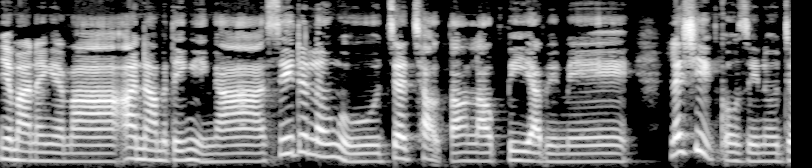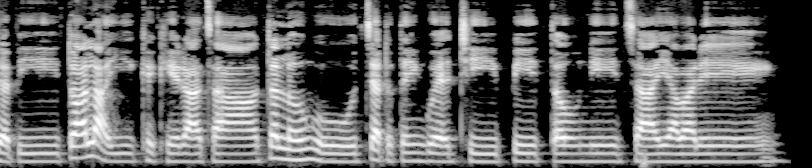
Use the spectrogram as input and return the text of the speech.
မြန်မာနိုင်ငံမှာအာနာမသိငင်ကဆေးတစ်လုံးကိုကျပ်6000လောက်ပေးရပေမဲ့လက်ရှိကုန်စည်နှုန်းတက်ပြီးတွာလာရေးခက်ခဲတာကြောင့်တစ်လုံးကိုကျပ်3သိန်းခွဲအထိပေးသုံးနေကြရပါတယ်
